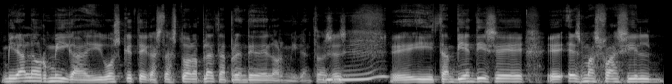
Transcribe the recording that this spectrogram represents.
mira la hormiga y vos que te gastas toda la plata, aprende de la hormiga. Entonces, eh, y también dice, eh, es más fácil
